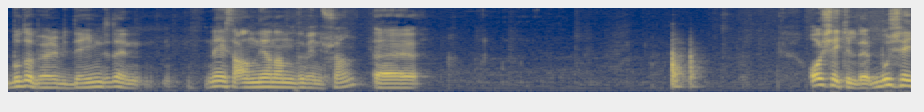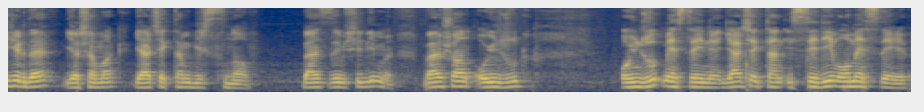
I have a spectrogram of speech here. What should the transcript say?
Bu da böyle bir deyimdi de neyse anlayan anladı beni şu an. Ee, O şekilde bu şehirde yaşamak gerçekten bir sınav. Ben size bir şey diyeyim mi? Ben şu an oyunculuk oyunculuk mesleğini gerçekten istediğim o mesleği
